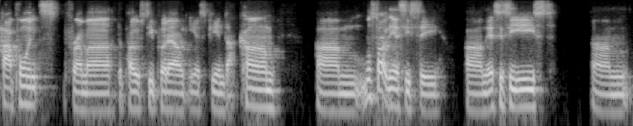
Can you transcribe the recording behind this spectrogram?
high points from uh, the post he put out on ESPN.com. Um, we'll start with the SEC. Um, the SEC East. Um,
